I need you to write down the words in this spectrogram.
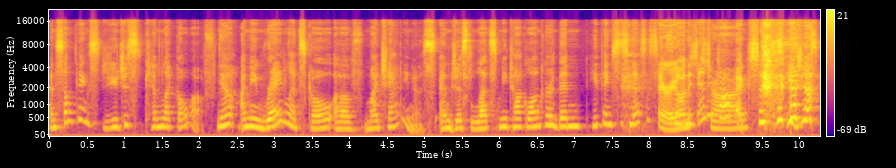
And some things you just can let go of. Yeah. I mean, Ray lets go of my chattiness and just lets me talk longer than he thinks is necessary on any Josh. topic. He just,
